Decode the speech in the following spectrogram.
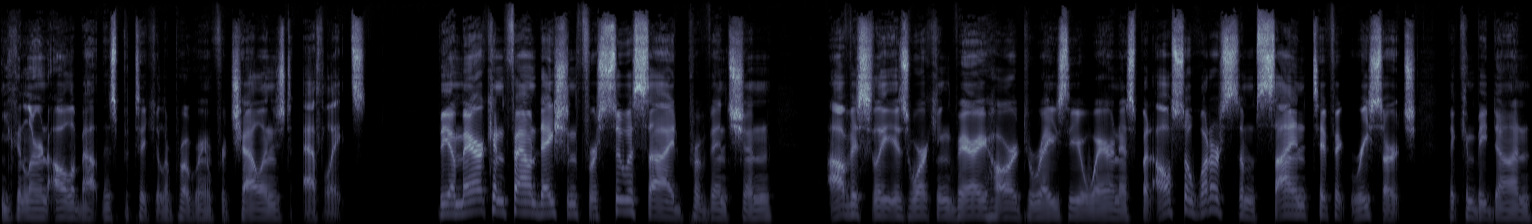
you can learn all about this particular program for challenged athletes. The American Foundation for Suicide Prevention obviously is working very hard to raise the awareness, but also what are some scientific research that can be done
